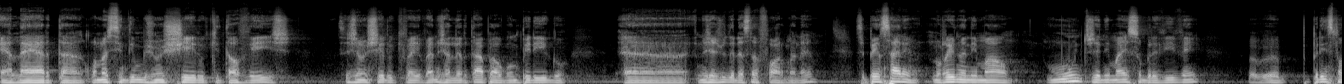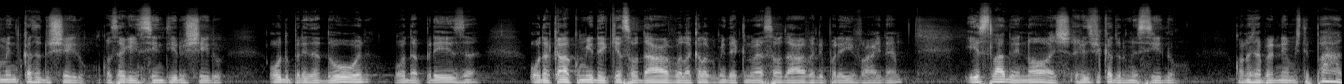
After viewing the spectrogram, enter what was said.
alerta. Quando nós sentimos um cheiro que talvez seja um cheiro que vai, vai nos alertar para algum perigo, uh, nos ajuda dessa forma, né? Se pensarem no reino animal, muitos animais sobrevivem uh, principalmente por causa do cheiro. Conseguem sentir o cheiro ou do predador ou da presa ou daquela comida que é saudável, daquela comida que não é saudável e por aí vai, né? E esse lado em nós, às vezes fica adormecido. Quando nós aprendemos, tipo, ah,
